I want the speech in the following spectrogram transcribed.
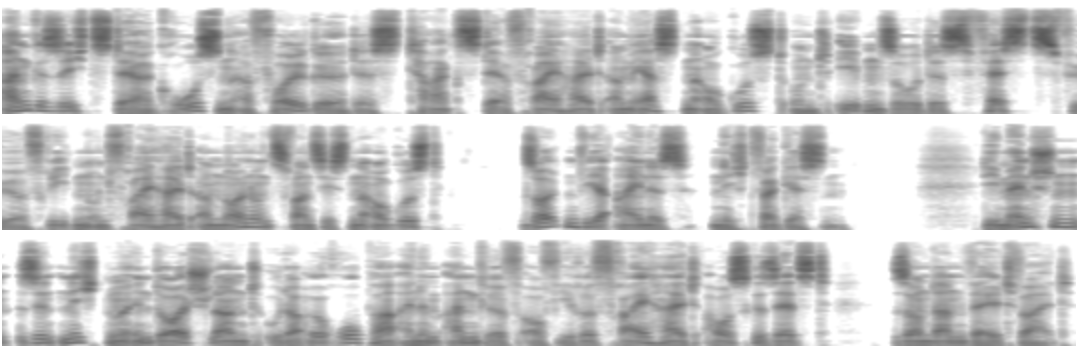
Angesichts der großen Erfolge des Tags der Freiheit am 1. August und ebenso des Fests für Frieden und Freiheit am 29. August sollten wir eines nicht vergessen. Die Menschen sind nicht nur in Deutschland oder Europa einem Angriff auf ihre Freiheit ausgesetzt, sondern weltweit.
